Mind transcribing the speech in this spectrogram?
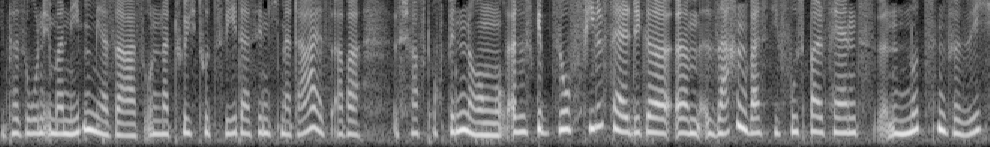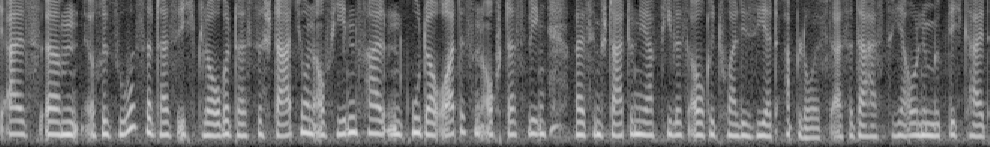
die Person immer neben mir saß. Und natürlich tut es weh, dass sie nicht mehr da ist, aber es schafft auch Bindung. Also es gibt so vielfältige ähm, Sachen, was die Fußballfans nutzen für sich als ähm, Ressource, dass ich glaube, dass das Stadion auf jeden Fall ein guter Ort ist und auch deswegen, weil es im Stadion ja vieles auch ritualisiert abläuft. Also da hast du ja auch eine Möglichkeit,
